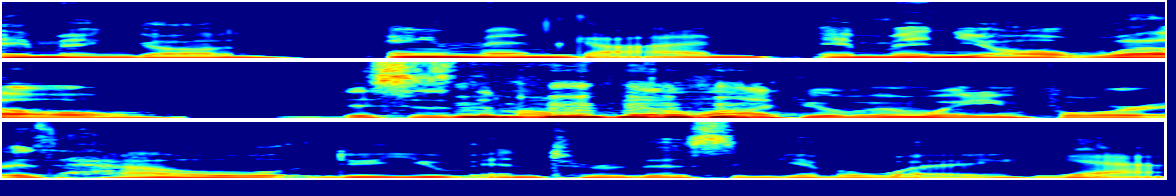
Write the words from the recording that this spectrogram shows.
Amen, God. Amen, God. Amen, y'all. Well, this is the moment that a lot of people have been waiting for is how do you enter this giveaway? Yeah.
